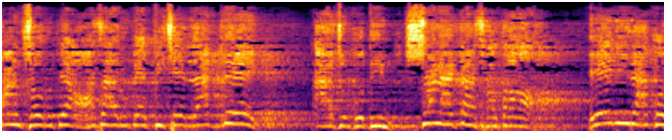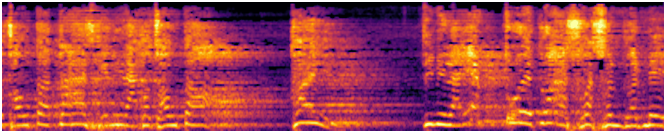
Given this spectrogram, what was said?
पाँच सौ रुपियाँ हजार रुपियाँ पछि लाग्ने आजको दिन सनाटा छ त। हेरिरहेको छौ त तास खेलिरहेको छौ त। खै? तिमीलाई यत्रो यत्रो आश्वासन गर्ने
